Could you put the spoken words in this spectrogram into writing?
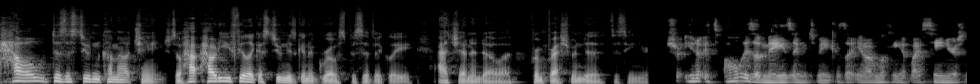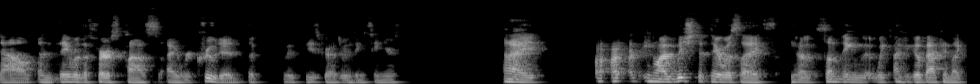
How does a student come out changed? So how how do you feel like a student is going to grow specifically at Shenandoah from freshman to, to senior? Sure. You know, it's always amazing to me because you know I'm looking at my seniors now, and they were the first class I recruited, the, with these graduating seniors, and I- you know, I wish that there was like you know something that we I could go back and like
